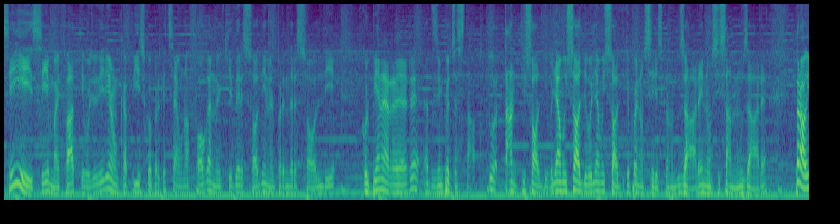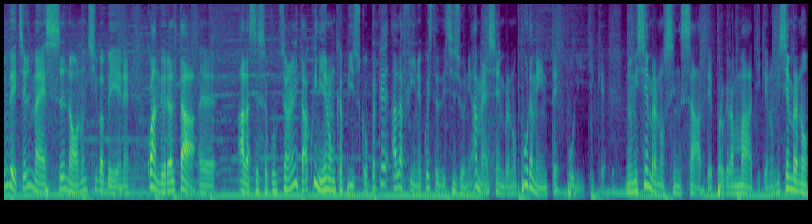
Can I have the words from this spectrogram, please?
Sì, sì, ma infatti voglio dire, io non capisco perché c'è una foga nel chiedere soldi, nel prendere soldi. Col PNRR, ad esempio, c'è stato tu, tanti soldi, vogliamo i soldi, vogliamo i soldi, che poi non si riescono ad usare, non si sanno usare. Però invece il MES no, non ci va bene. Quando in realtà eh, ha la stessa funzionalità, quindi io non capisco perché alla fine queste decisioni a me sembrano puramente politiche. Non mi sembrano sensate, programmatiche, non mi sembrano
